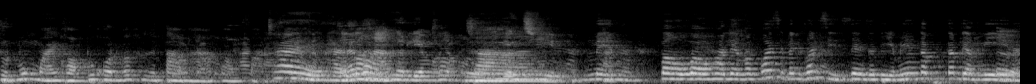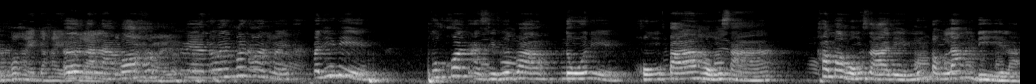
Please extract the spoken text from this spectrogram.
จุดมุ่งหมายของทุกคนก็คือตามหาความฝัน ใช่ค่ะแล้วก็หาเงินเลี้ยงครอบครัวใช่ เลี้ยงชีพแม่นค่ะเบาเบาฮอนเลยครับว่าจะเป็นคนสีเซนสตีฟไม่งั้นกับกับเรื่องนี้เออนะ ก็ให้ก็ให้เออนั่นละว่าแม่หนูเป็นคนอ่อนไหมมาที่นี่ ทุกคนอาจสิพูดว่าหนูนี่ หงฟ้าหงสา เข้ามาหงสานี่มึงต้องล่ำดีล่ะ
